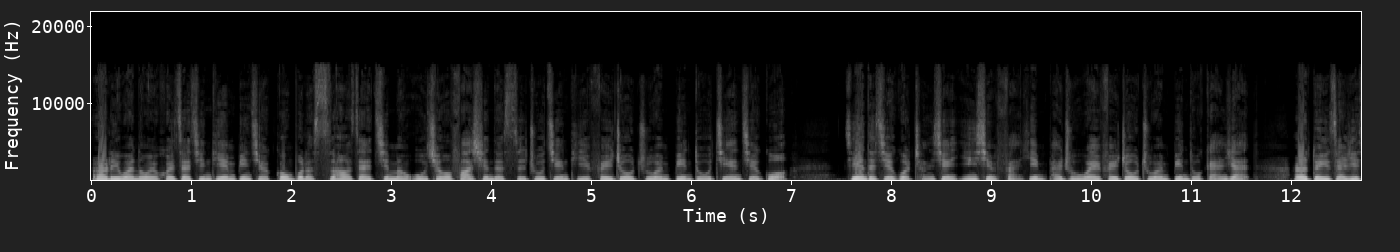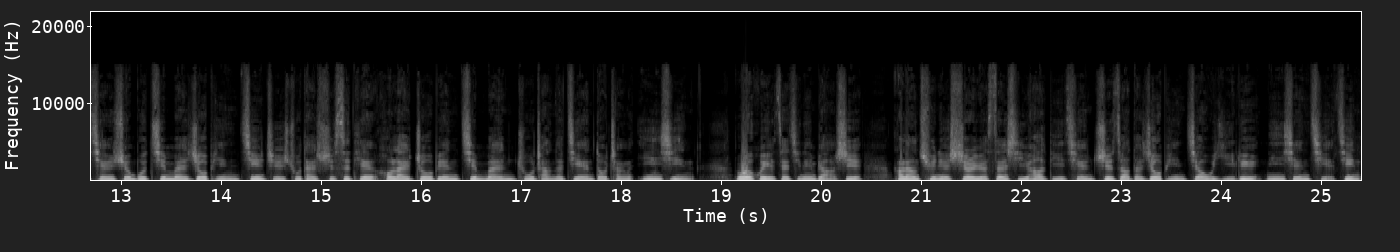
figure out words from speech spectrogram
而另外，农委会在今天并且公布了四号在金门乌丘发现的死猪检体非洲猪瘟病毒检验结果，检验的结果呈现阴性反应，排除为非洲猪瘟病毒感染。而对于在日前宣布金门肉品禁止出台十四天，后来周边金门猪场的检验都呈阴性，农委会也在今天表示，考量去年十二月三十一号底前制造的肉品较无疑虑，您先解禁。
